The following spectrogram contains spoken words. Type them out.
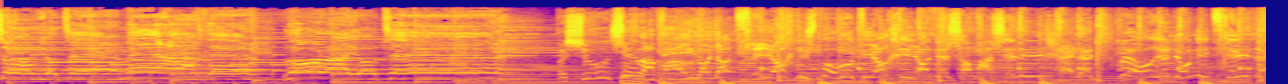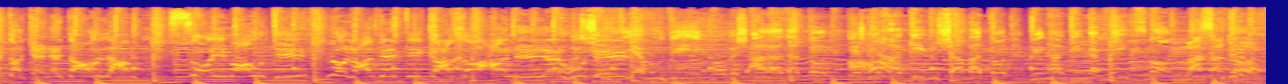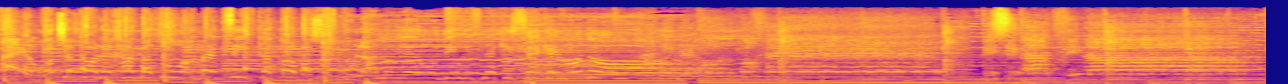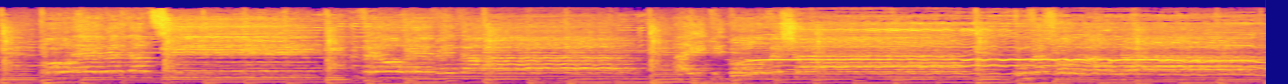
טוב יותר מהאחר, לא רע יותר, פשוט שום דבר לא יצליח לשבור אותי אחי הנשמה שלי חלק מאור עליון נצחי לתקן את העולם. זוהי מהותי נולדתי ככה אני יהודי. יהודי כמו בשאר הדתות, יש לי חגים, שבתות, מנהגים ומצוות. מזל טוב למרות שכל אחד בטוח בצדקתו, בסוף כולנו הכיסא כבודו. אני מאוד פוחד משנאת חינם. אוהב את ארצי ואוהב את העם. הייתי פה ושם ובכל העולם.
